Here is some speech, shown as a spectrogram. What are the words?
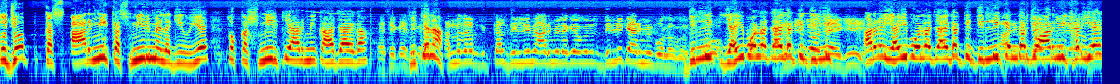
तो जो कस, आर्मी कश्मीर में लगी हुई है तो कश्मीर की आर्मी कहा जाएगा? ठीक है ना? मतलब कल दिल्ली में आर्मी लगे होगे तो दिल्ली की आर्मी बोलोगे दिल्ली यही बोला जाएगा की दिल्ली। अरे यही बोला जाएगा की दिल्ली के अंदर जो आर्मी खड़ी है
